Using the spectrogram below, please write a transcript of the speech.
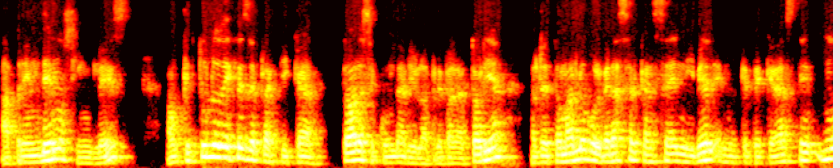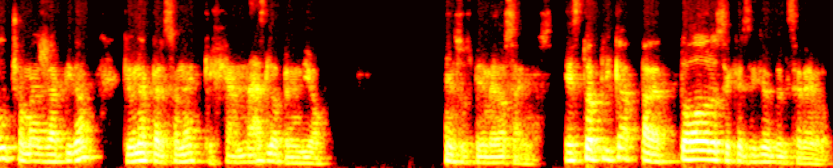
aprendemos inglés, aunque tú lo dejes de practicar toda la secundaria o la preparatoria, al retomarlo volverás a alcanzar el nivel en el que te quedaste mucho más rápido que una persona que jamás lo aprendió en sus primeros años. Esto aplica para todos los ejercicios del cerebro,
